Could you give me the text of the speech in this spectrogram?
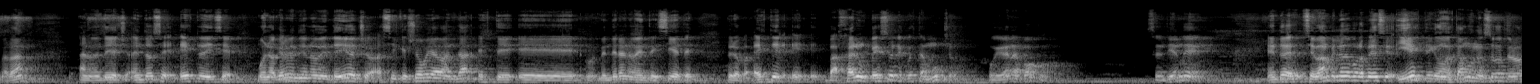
¿verdad? A 98. Entonces este dice, bueno, aquel vendió a 98, así que yo voy a este, eh, vender a 97. Pero este eh, bajar un peso le cuesta mucho, porque gana poco. ¿Se entiende? Entonces se van peleando por los precios y este, cuando estamos nosotros,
